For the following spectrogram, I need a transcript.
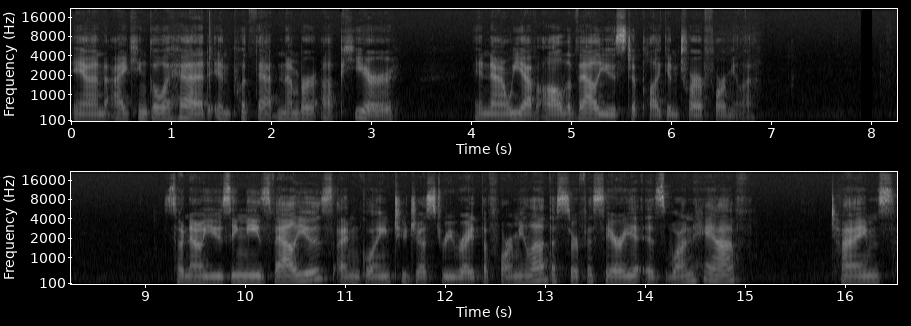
and I can go ahead and put that number up here and now we have all the values to plug into our formula. So now using these values, I'm going to just rewrite the formula. The surface area is 1 half times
